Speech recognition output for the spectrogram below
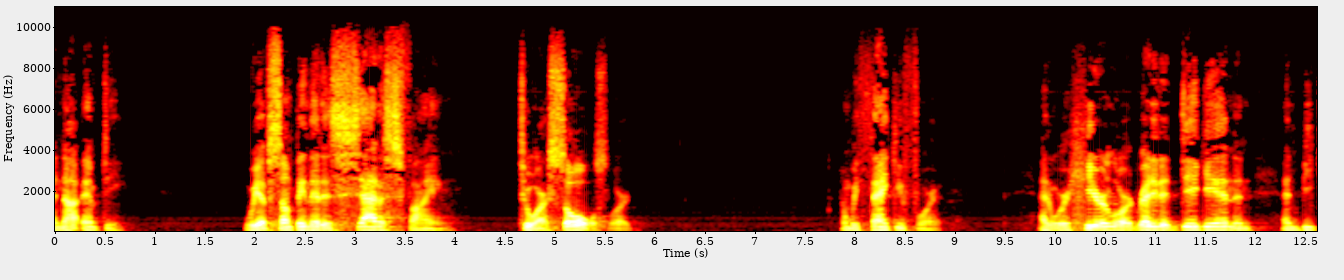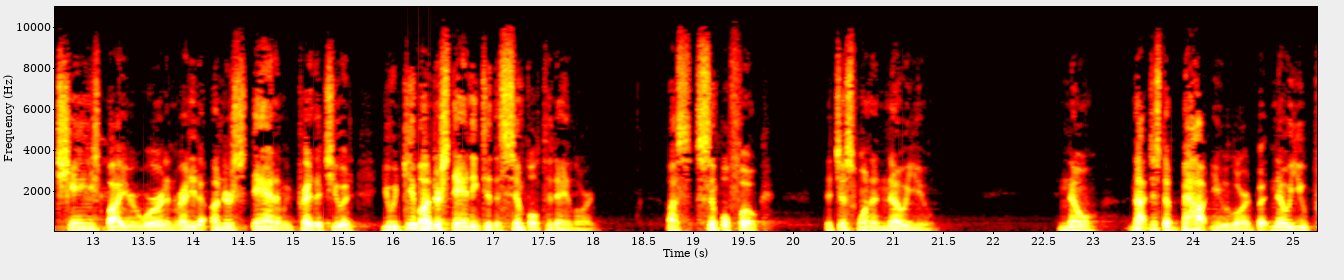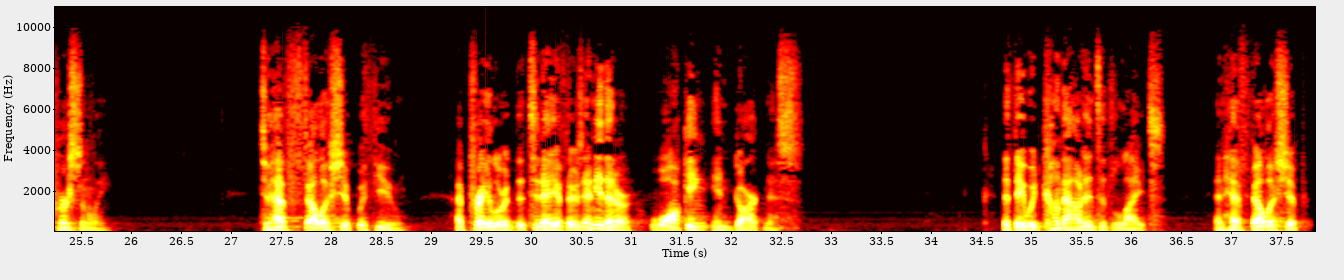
and not empty. We have something that is satisfying to our souls, Lord. And we thank you for it. And we're here, Lord, ready to dig in and, and be changed by your word and ready to understand. And we pray that you would, you would give understanding to the simple today, Lord. Us simple folk that just want to know you. Know not just about you, Lord, but know you personally. To have fellowship with you. I pray, Lord, that today, if there's any that are walking in darkness, that they would come out into the light and have fellowship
